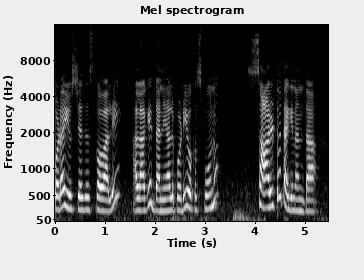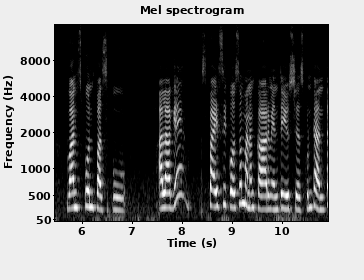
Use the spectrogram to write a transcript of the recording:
కూడా యూస్ చేసేసుకోవాలి. అలాగే ధనియాల పొడి ఒక స్పూను సాల్ట్ తగినంత వన్ స్పూన్ పసుపు. అలాగే స్పైసీ కోసం మనం కారం ఎంత యూస్ చేసుకుంటే అంత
